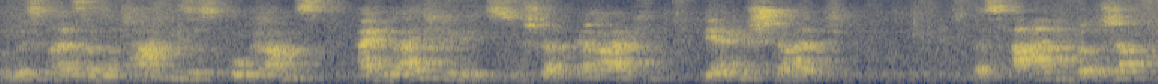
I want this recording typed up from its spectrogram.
und müssen als Resultat dieses Programms einen Gleichgewichtszustand erreichen, der Gestalt, dass A, die Wirtschaft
